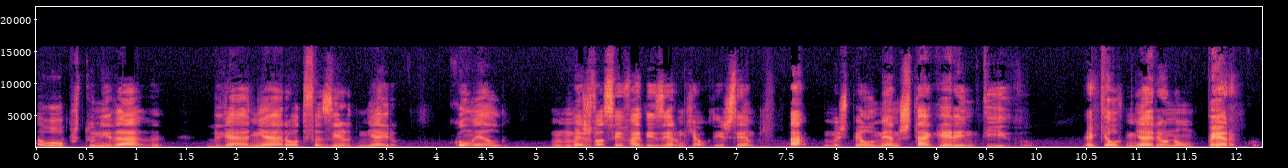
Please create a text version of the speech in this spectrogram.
a oportunidade de ganhar ou de fazer dinheiro com ele. Mas você vai dizer-me, que é o que diz sempre, ah, mas pelo menos está garantido. Aquele dinheiro eu não perco.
